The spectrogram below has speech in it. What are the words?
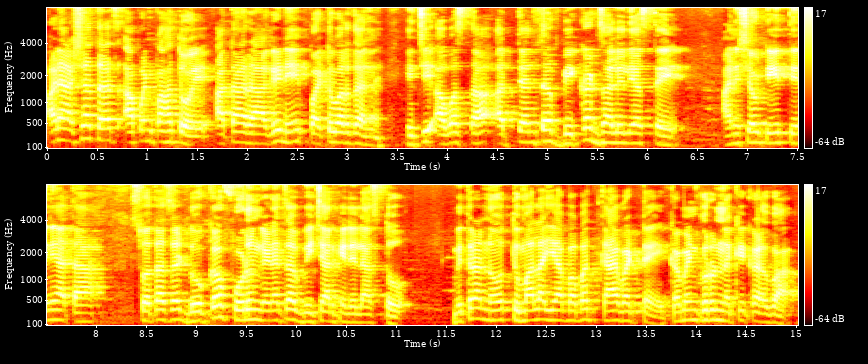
आणि अशातच आपण पाहतोय आता रागिणी पटवर्धन हिची अवस्था अत्यंत बिकट झालेली असते. आणि शेवटी तिने आता स्वतःचं डोकं फोडून घेण्याचा विचार केलेला असतो. मित्रांनो तुम्हाला याबाबत काय वाटतंय? कमेंट करून नक्की कळवा.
